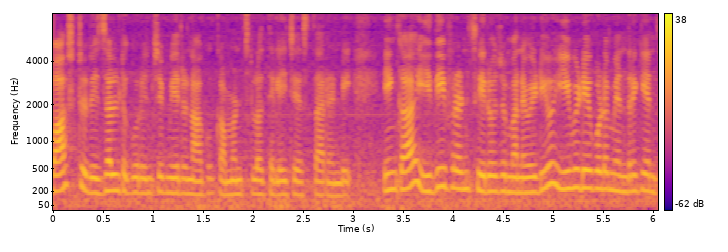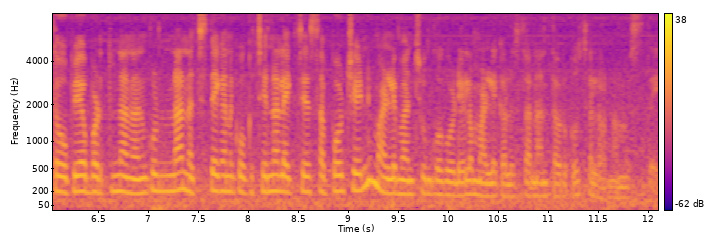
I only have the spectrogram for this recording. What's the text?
ఫాస్ట్ రిజల్ట్ గురించి మీరు నాకు కమెంట్స్లో తెలియజేస్తారండి ఇంకా ఇది ఫ్రెండ్స్ ఈరోజు మన వీడియో. ఈ వీడియో కూడా మీ అందరికీ ఎంతో ఉపయోగపడుతుంది అని అనుకుంటున్నాను. నచ్చితే కనుక ఒక చిన్న లైక్ చేసి సపోర్ట్ చేయండి. మళ్ళీ మంచి ఇంకొక వీడియోలో మళ్ళీ కలుస్తాను. అంతవరకు సెలవు. నమస్తే.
